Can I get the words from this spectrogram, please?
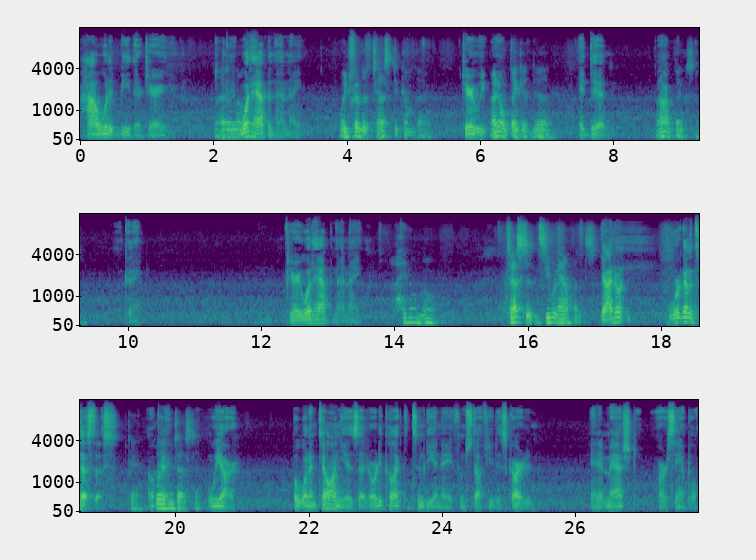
How would it be there, Jerry? I don't know. What happened that night, Wait for the test to come back. Jerry? We I don't think it did. it did. I don't think so. Okay. Jerry, what happened that night? I don't know. Test it and see what happens. Yeah, I don't. We're gonna test this. Okay. Okay. Go ahead and test it. We are. But what I'm telling you is I'd already collected some DNA from stuff you discarded, and it matched our sample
